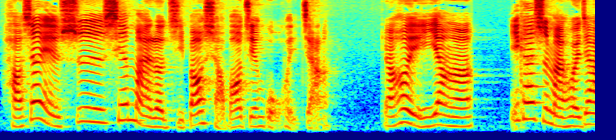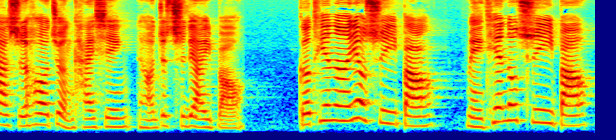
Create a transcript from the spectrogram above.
好像也是先买了几包小包坚果回家，然后也一样啊。一开始买回家的时候就很开心，然后就吃掉一包，隔天呢又吃一包，每天都吃一包，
